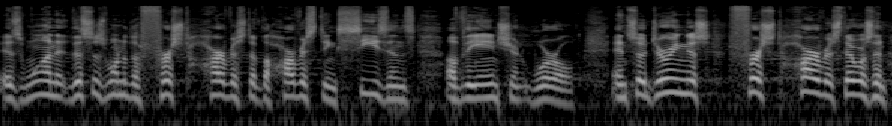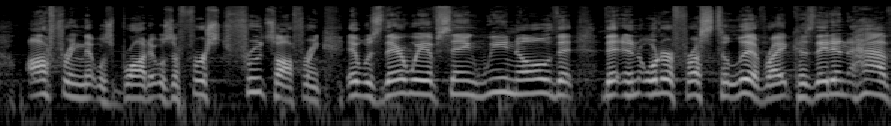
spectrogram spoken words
is one, this is one of the first harvest of the harvesting seasons of the ancient world. And so during this first harvest, there was an offering that was brought. It was a first fruits offering. It was their way of saying, we know that, that in order for us to live, right? Because they didn't have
